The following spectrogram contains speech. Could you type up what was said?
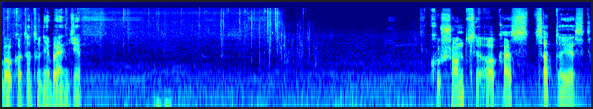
Głęboko to tu nie będzie. Kuszący okaz? Co to jest?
